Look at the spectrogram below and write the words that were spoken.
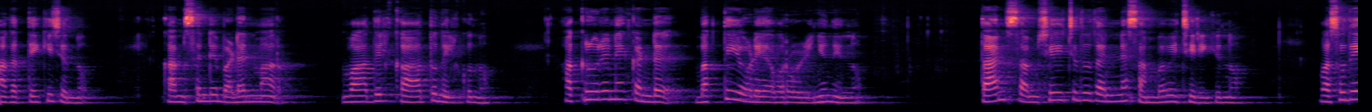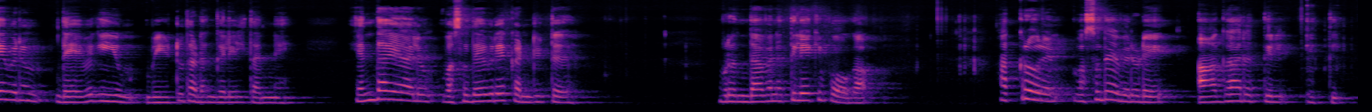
അകത്തേക്ക് ചെന്നു. കംസന്റെ ഭടന്മാർ വാതിൽ കാത്തു നിൽക്കുന്നു. അക്രൂരനെ കണ്ട് ഭക്തിയോടെ അവർ ഒഴിഞ്ഞു നിന്നു. താൻ സംശയിച്ചതു തന്നെ സംഭവിച്ചിരിക്കുന്നു. വസുദേവനും ദേവകിയും വീട്ടുതടങ്കലിൽ തന്നെ. എന്തായാലും വസുദേവരെ കണ്ടിട്ട് വൃന്ദാവനത്തിലേക്ക് പോകാം. അക്രൂരൻ വസുദേവരുടെ ആകാരത്തിൽ എത്തി.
